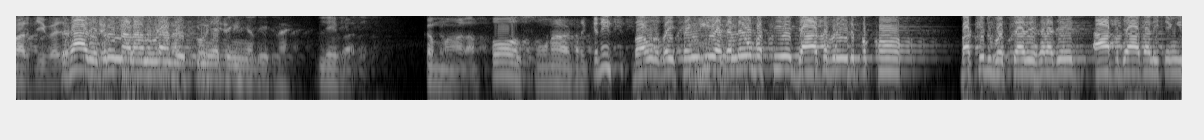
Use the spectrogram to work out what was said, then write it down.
ਮਰਜ਼ੀ ਬਹਿ ਜਾ। ਦਿਖਾ ਦੇ ਇਧਰੋਂ ਨਾਲਾਂ ਨੂੜਾਂ ਦੇਖ ਕਿੰਨੀਆਂ ਚੰਗੀਆਂ ਦੇਖ ਲੈ। ਲੈ ਬਾਦੇ ਕਮਾਲ ਆ ਬਹੁਤ ਸੋਹਣਾ ਆਰਡਰ ਕਿ ਨਹੀਂ? ਬਹੁਤ ਬਈ ਸਿੰਘੀ ਆ ਗੱਲੇ ਉਹ ਬੱਸੀ ਇਹ ਜਾਤ ਬਰੀਡ ਪੱਖੋਂ। ਬਾਕੀ ਤੂੰ ਬੱਚਾ ਦੇਖ ਲੈ ਜੇ ਆਪ ਜਾਤ ਵਾਲੀ ਚੰਗੀ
